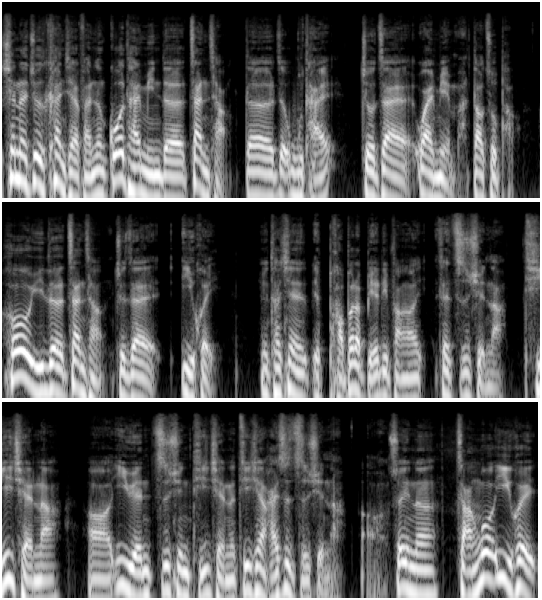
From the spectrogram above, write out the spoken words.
现在就是看起来，反正郭台铭的战场的这舞台就在外面嘛，到处跑。侯友谊的战场就在。议会，因为他现在也跑不到别的地方啊，在咨询呐，提前呐，哦，议员咨询提前了，提前还是咨询呐，哦，所以呢，掌握议会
